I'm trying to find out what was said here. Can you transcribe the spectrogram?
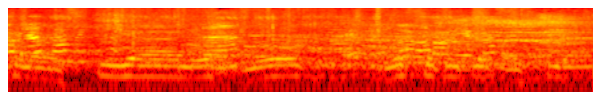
whatever. Everybody here, everybody.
